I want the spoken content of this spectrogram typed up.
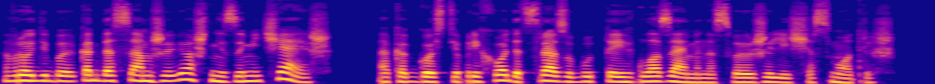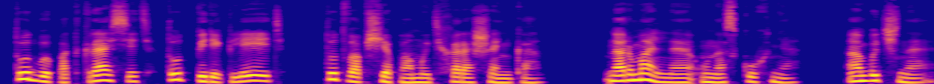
Вроде бы, когда сам живешь, не замечаешь, а как гости приходят, сразу будто их глазами на свое жилище смотришь. Тут бы подкрасить, тут переклеить, тут вообще помыть хорошенько. Нормальная у нас кухня. Обычная.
